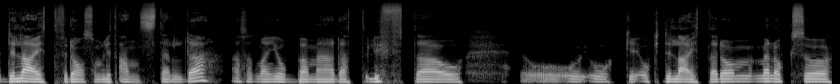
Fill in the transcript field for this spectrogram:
delight för de som blivit anställda, alltså att man jobbar med att lyfta och, och, och, och, och delighta dem, men också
